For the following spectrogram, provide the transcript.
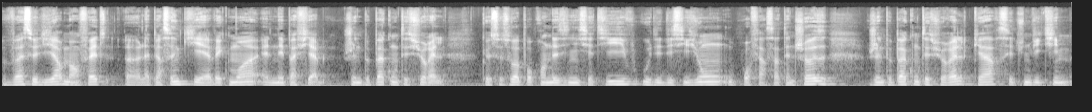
va se dire, mais en fait, euh, la personne qui est avec moi, elle n'est pas fiable. Je ne peux pas compter sur elle. Que ce soit pour prendre des initiatives ou des décisions ou pour faire certaines choses, je ne peux pas compter sur elle car c'est une victime.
